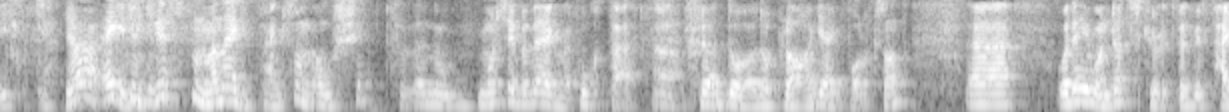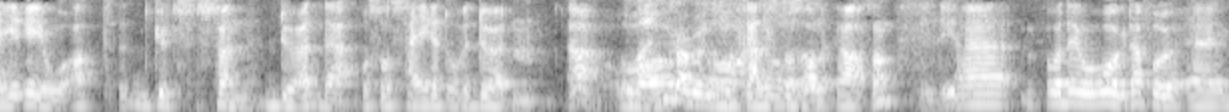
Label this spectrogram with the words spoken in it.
Hviske. Ja, jeg er ikke kristen, men jeg tenker sånn Oh shit, nå må ikke jeg bevege meg fort her. Ja. For da, da plager jeg folk, sant? Eh, og det er jo en dødskult, for vi feirer jo at Guds sønn døde, og så seiret over døden. Ja, og gå under og frelste oss alle. Ja, sånn. Eh, og det er jo òg derfor eh,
